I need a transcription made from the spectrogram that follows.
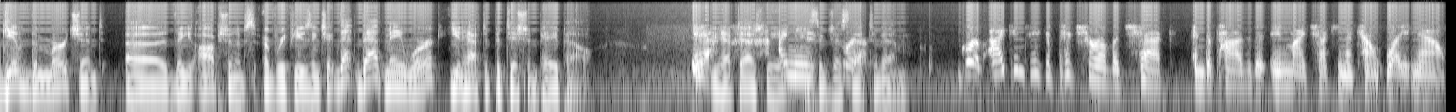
give the merchant uh, the option of, of refusing check, that, that may work. You'd have to petition PayPal. Yeah. You'd have to actually I mean, suggest that to them. I can take a picture of a check and deposit it in my checking account right now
